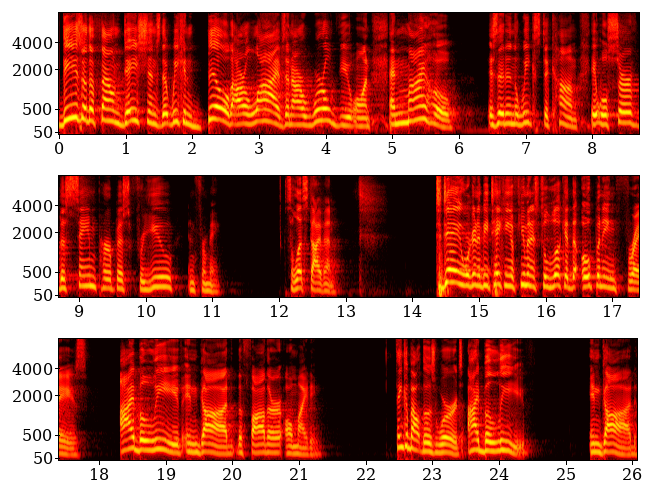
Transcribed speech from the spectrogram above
These are the foundations that we can build our lives and our worldview on. And my hope is that in the weeks to come, it will serve the same purpose for you and for me. So let's dive in. Today, we're going to be taking a few minutes to look at the opening phrase I believe in God, the Father Almighty. Think about those words I believe in God,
